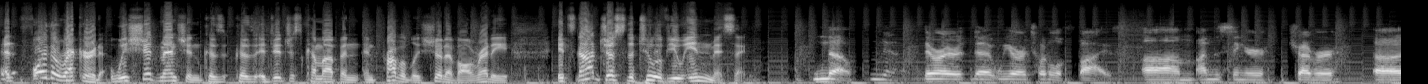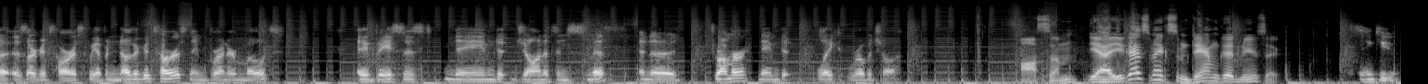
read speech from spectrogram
and for the record, we should mention because because it did just come up and, and probably should have already. It's not just the two of you in missing. No, No. there are that we are a total of five. Um, I'm the singer, Trevor, uh, is our guitarist. We have another guitarist named Brenner Moat, a bassist named Jonathan Smith, and a drummer named Blake Robichaud. Awesome. Yeah, you guys make some damn good music. Thank you.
